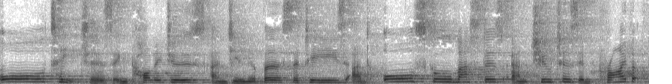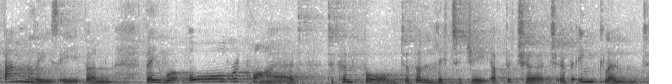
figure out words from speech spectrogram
all teachers in colleges and universities, and all schoolmasters and tutors in private families, even, they were all required to conform to the liturgy of the Church of England.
